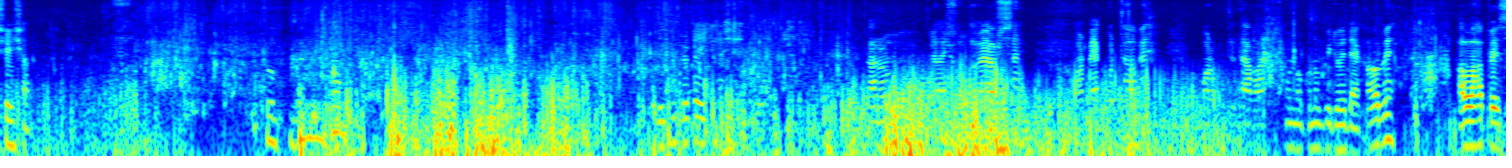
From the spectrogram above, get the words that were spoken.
সেই সাথে তো বন্ধুরা, এই ভিডিওটা এখানে শেষ কারণ প্রায় সুন্দর হয়ে আসছে। আমার ব্যাক করতে হবে। পরবর্তীতে আবার অন্য কোনো ভিডিও দেখা হবে। আল্লাহ হাফেজ।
